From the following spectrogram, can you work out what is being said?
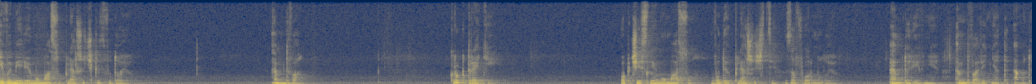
І вимірюємо масу пляшечки з водою. М2. Крок третій. Обчислюємо масу води в пляшечці за формулою. М дорівнює М2 відняти М1.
